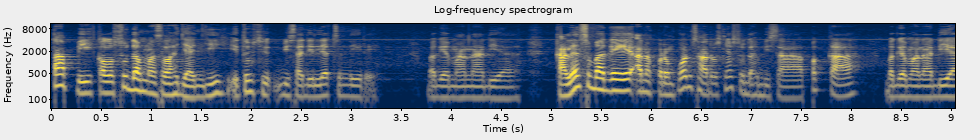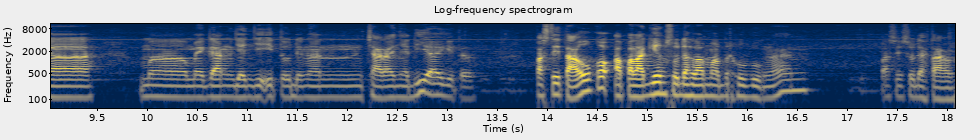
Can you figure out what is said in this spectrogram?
Tapi kalau sudah masalah janji itu bisa dilihat sendiri. Bagaimana dia. Kalian sebagai anak perempuan seharusnya sudah bisa peka bagaimana dia memegang janji itu dengan caranya dia gitu. Pasti tahu kok apalagi yang sudah lama berhubungan pasti sudah tahu.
